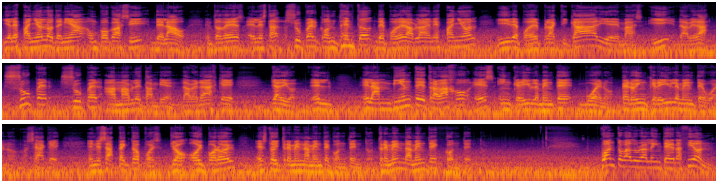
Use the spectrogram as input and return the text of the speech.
Y el español lo tenía un poco así de lado. Entonces él está súper contento de poder hablar en español y de poder practicar y demás. Y la verdad, súper, súper amable también. La verdad es que, ya digo, el, el ambiente de trabajo es increíblemente bueno, pero increíblemente bueno. O sea que en ese aspecto, pues yo hoy por hoy estoy tremendamente contento, tremendamente contento. ¿Cuánto va a durar la integración?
